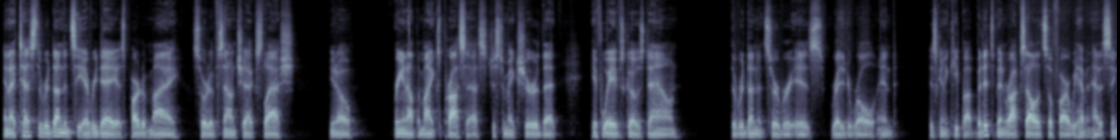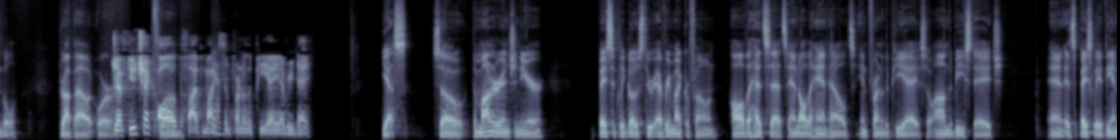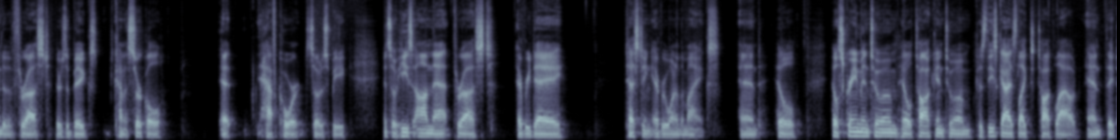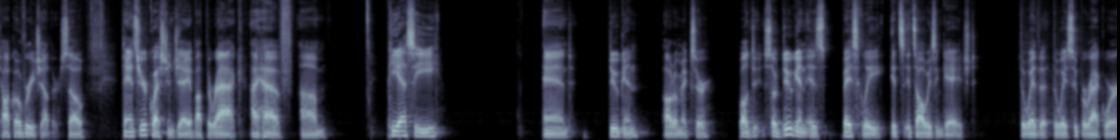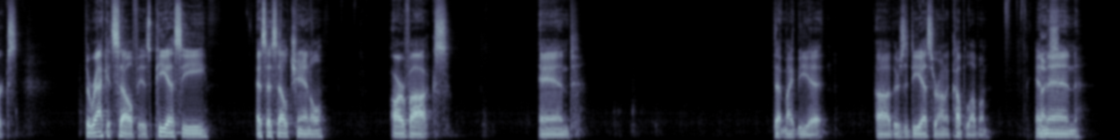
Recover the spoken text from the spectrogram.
and I test the redundancy every day as part of my sort of sound check slash, you know, bringing out the mics process just to make sure that if Waves goes down, the redundant server is ready to roll and is going to keep up. But it's been rock solid so far. We haven't had a single dropout or Jeff, do you check all Flub. five mics in front of the PA every day? Yes. So the monitor engineer basically goes through every microphone, all the headsets and all the handhelds in front of the PA, so on the B stage. And it's basically at the end of the thrust. There's a big kind of circle at half court, so to speak. And so he's on that thrust every day, testing every one of the mics. And he'll he'll scream into them, he'll talk into them because these guys like to talk loud and they talk over each other. So to answer your question, Jay, about the rack, I have um, PSE and Dugan auto mixer. Well, so Dugan is basically it's it's always engaged. The way that the way Super Rack works, the rack itself is PSE, SSL channel, RVox, and that might be it. Uh, there's a de-esser on a couple of them, and Nice. then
